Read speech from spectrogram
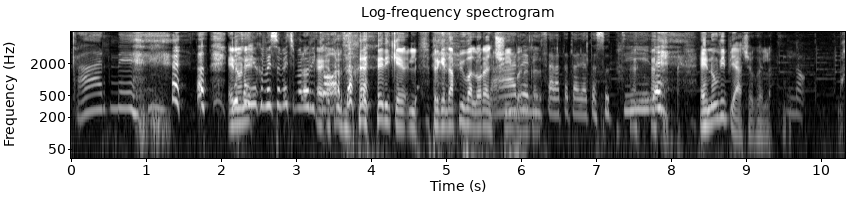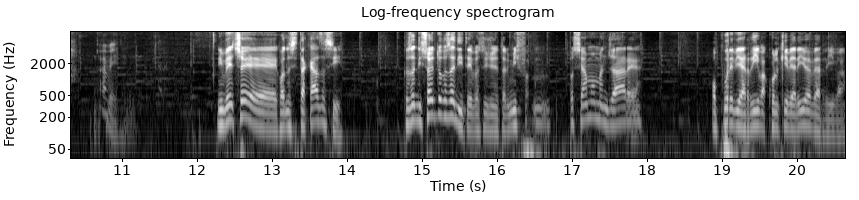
Carne. E e non è- io come se invece me lo Eh, ricordo. che- perché dà più valore al cibo. Carne, cosa- l'insalata tagliata sottile. E non vi piace quello? No. Ah, vedi. Invece, quando siete a casa, sì. Cosa, di solito cosa dite ai vostri genitori? Mi fa- mm, possiamo mangiare? Oppure vi arriva quel che vi arriva e vi arriva?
